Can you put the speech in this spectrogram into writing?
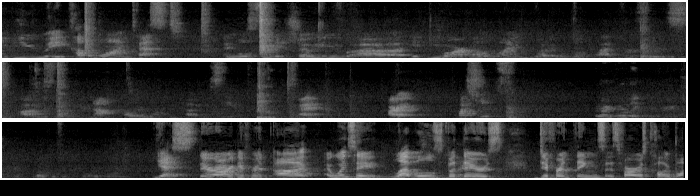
give you a colorblind test, and we'll see it show you uh, if you are colorblind what it would look like versus obviously if you're not colorblind how you see it. Okay. All right. Questions? There like? Yes, there are different. Uh, I wouldn't say levels, but there's different things as far as colorblind.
